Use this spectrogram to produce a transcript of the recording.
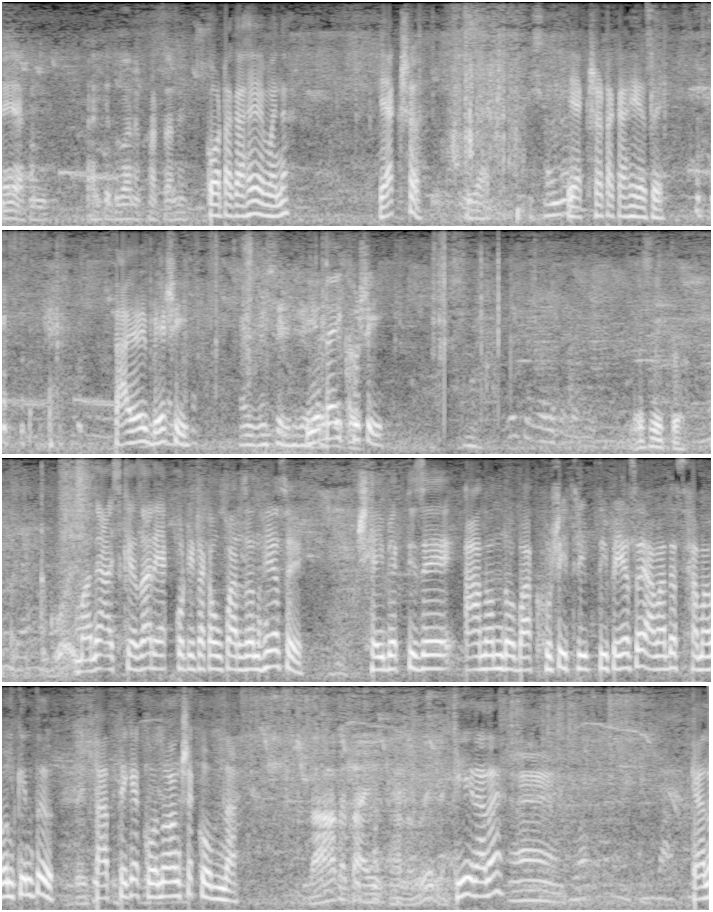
নেই এখন। কালকে খরচা নেই। ক টাকা মানে? একশো? একশো টাকা হয়েছে তাই ওই বেশি। এটাই খুশি। মানে আজকে যার এক কোটি টাকা উপার্জন হয়েছে সেই ব্যক্তি যে আনন্দ বা খুশি তৃপ্তি পেয়েছে আমাদের সামাউল কিন্তু তার থেকে কোনো অংশে কম না। কি না না কেন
